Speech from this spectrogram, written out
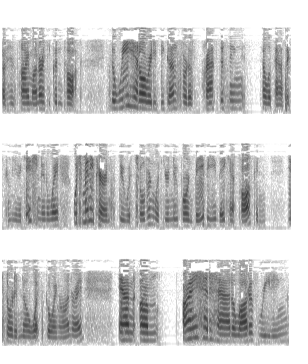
of his time on Earth, he couldn't talk. So we had already begun sort of practicing telepathic communication in a way which many parents do with children. With your newborn baby, they can't talk and you sort of know what's going on, right? And um, I had had a lot of readings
